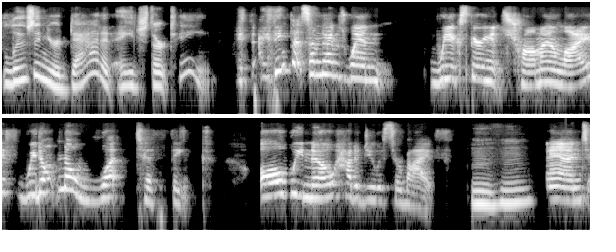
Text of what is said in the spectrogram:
losing your dad at age 13? I, th- I think that sometimes when we experience trauma in life, we don't know what to think. All we know how to do is survive. Mm-hmm. And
